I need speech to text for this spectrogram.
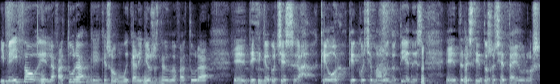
Y me hizo eh, la factura, que, son muy cariñosos, te una factura. Eh, te dicen que el coche es. ¡Ah, qué oro! ¡Qué coche más bueno tienes! 380 euros.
